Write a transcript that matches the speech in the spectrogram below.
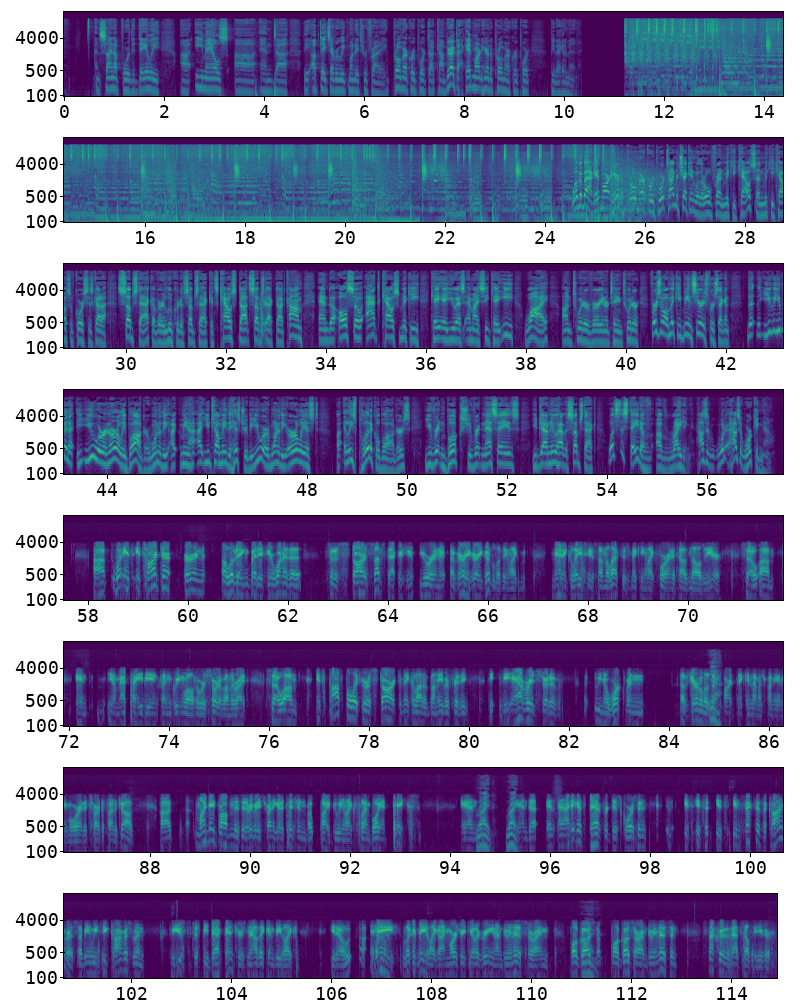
and sign up for the daily uh, emails uh, and uh, the updates every week, Monday through Friday. ProAmericaReport.com. Be right back. Ed Martin here on the Pro America Report. Be back in a minute. Welcome back. Ed Martin here on the Pro America Report. Time to check in with our old friend Mickey Kaus. And Mickey Kaus, of course, has got a Substack, a very lucrative Substack. It's kaus.substack.com and uh, also at Kaus Mickey, K A U S M I C K E Y on Twitter. Very entertaining Twitter. First of all, Mickey, being serious for a second, the, the, you, you've been a, you were an early blogger. One of the, I, I mean, I, you tell me the history, but you were one of the earliest uh, at least political bloggers. You've written books, you've written essays. You down new have a Substack. What's the state of, of writing? How's it what, how's it working now? Uh, well, it's it's hard to earn a living, but if you're one of the sort of star Substackers, you you're in a, a very very good living. Like Matt Yglesias on the left is making like four hundred thousand dollars a year. So, um, and you know Matt Taibbi and Glenn Greenwald, who were sort of on the right. So um, it's possible if you're a star to make a lot of money, but for the the, the average sort of you know workman of journalism yeah. aren't making that much money anymore, and it's hard to find a job. Uh, my main problem is that everybody's trying to get attention by, by doing like flamboyant takes, and right, right, and, uh, and and I think it's bad for discourse, and it's it's it's infected the Congress. I mean, we see congressmen who used to just be backbenchers now they can be like you know, uh, hey, look at me, like I'm Marjorie Taylor Greene, I'm doing this, or I'm Paul Gosar, right. Paul Gosar, I'm doing this, and it's not clear that that's healthy either.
